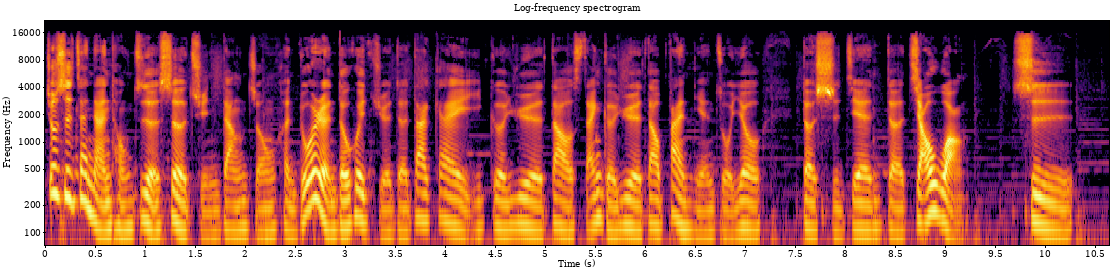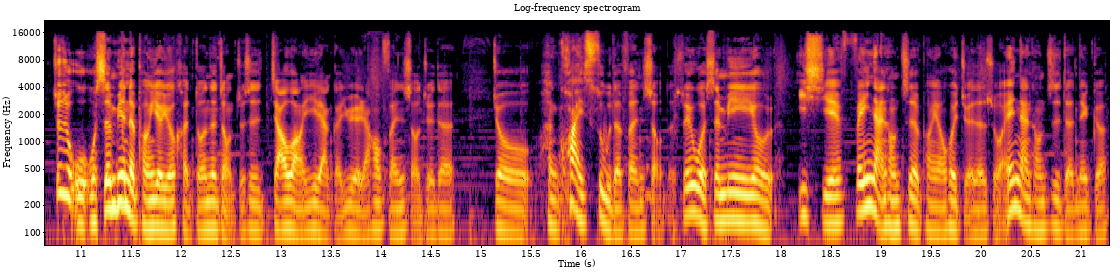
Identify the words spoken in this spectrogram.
就是在男同志的社群当中，很多人都会觉得，大概一个月到三个月到半年左右的时间的交往是，就是我我身边的朋友有很多那种，就是交往一两个月然后分手，觉得就很快速的分手的。所以我身边也有一些非男同志的朋友会觉得说，哎，男同志的那个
